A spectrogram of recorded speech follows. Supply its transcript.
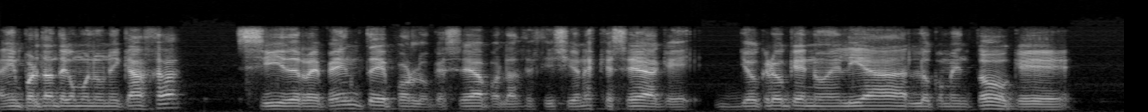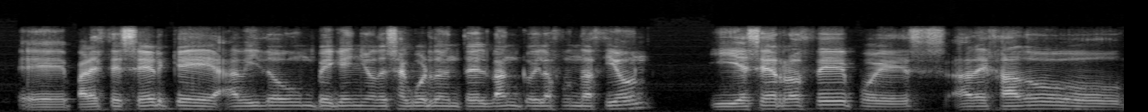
tan importante como la Unicaja, si de repente, por lo que sea, por las decisiones que sea, que yo creo que Noelia lo comentó, que eh, parece ser que ha habido un pequeño desacuerdo entre el banco y la fundación y ese roce pues ha dejado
